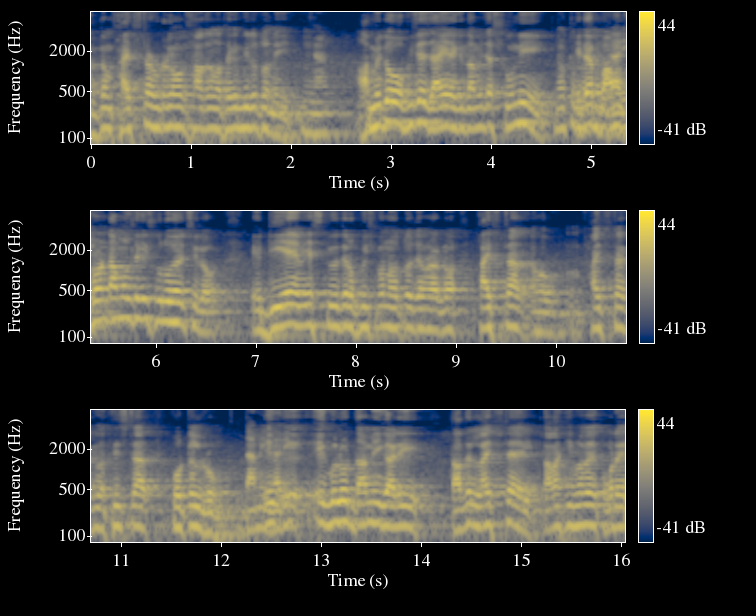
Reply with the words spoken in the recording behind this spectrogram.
একদম ফাইভ স্টার হোটেলের মতো সাজানো থেকে বিরত নেই। আমি তো অফিসে যাই না কিন্তু আমি যা শুনি এটা বামফ্রন্ট আমল থেকে শুরু হয়েছিল। এই ডিএম এসপিওদের অফিস মনে হতো যেমন ফাইভ স্টার ফাইভ স্টার কিংবা থ্রি স্টার হোটেল রুম এগুলোর দামি গাড়ি তাদের লাইফস্টাইল তারা কীভাবে করে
